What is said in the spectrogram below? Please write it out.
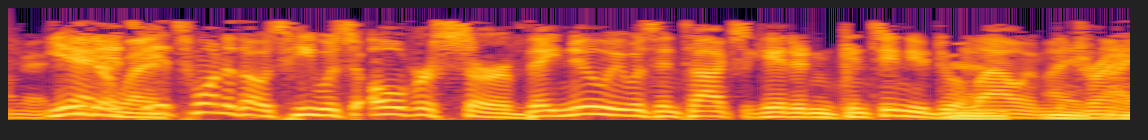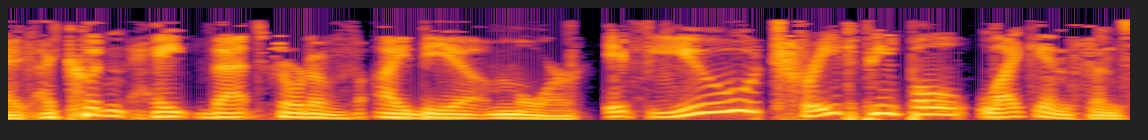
Okay. yeah, Either it's, way. it's one of those. He was overserved. They knew he was intoxicated and continued to allow him to I, drink. I, I couldn't hate that sort of idea more. if you treat people like infants,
